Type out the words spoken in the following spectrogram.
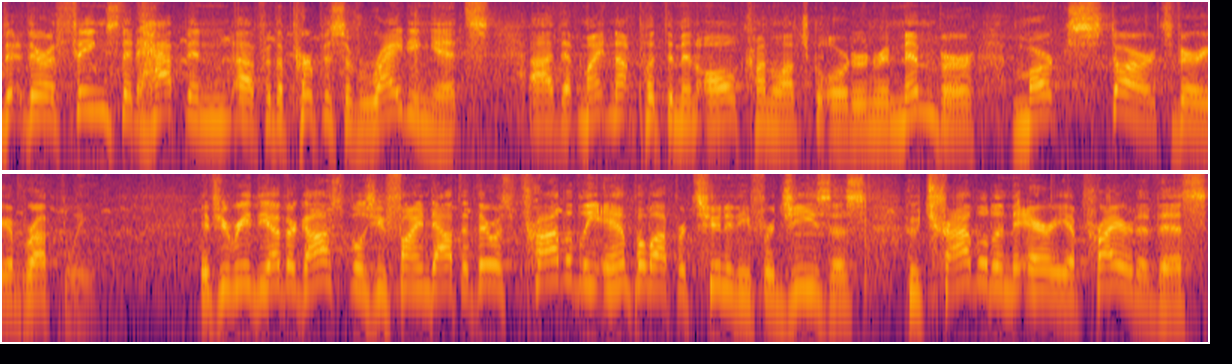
th- there are things that happen uh, for the purpose of writing it uh, that might not put them in all chronological order. And remember, Mark starts very abruptly. If you read the other Gospels, you find out that there was probably ample opportunity for Jesus, who traveled in the area prior to this,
